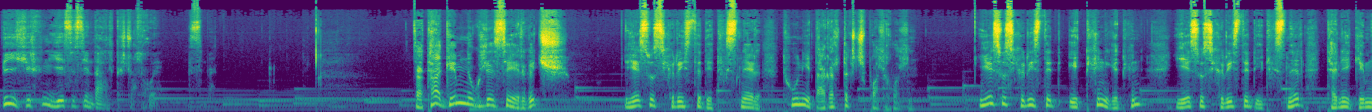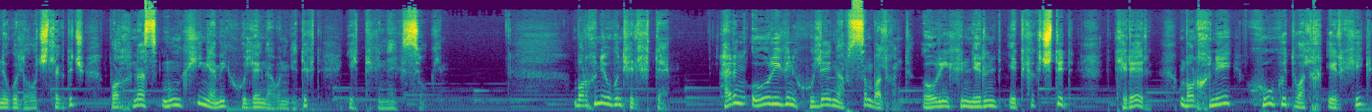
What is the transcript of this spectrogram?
Би хэрхэн Есүсийн дагалдагч болох вэ гэсэн байна. За та гим нүглээсээ эргэж Есүс Христэд итгэснээр түүний дагалдагч болох болно. Есүс Христэд итгэх гэдэг нь Есүс Христэд итгэснээр таны гим нүгэл уучлагдж Бурханаас мөнхийн амийг хүлээн авна гэдэгт итгэнэ гэсэн үг юм. Бурханы үгэнд хэлэхдээ харин өөрийг нь хүлээн авсан болгонд өөрийнх нь нэрэнд итгэгчдэд тэрээр Бурханы хүүхэд болох эрхийг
